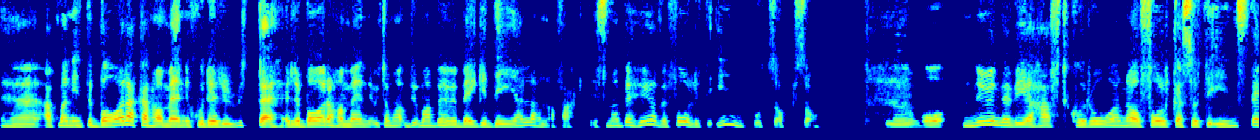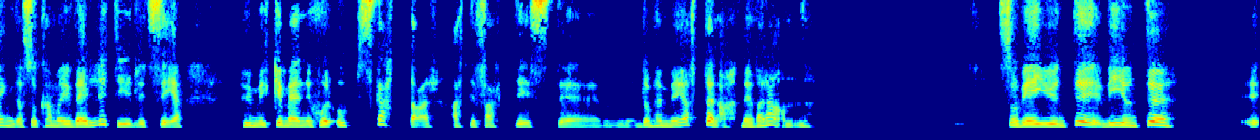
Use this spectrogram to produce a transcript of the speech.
eh, att man inte bara kan ha människor där ute, eller bara ha människor, utan man, man behöver bägge delarna faktiskt. Man behöver få lite inputs också. Mm. Och nu när vi har haft corona och folk har suttit instängda så kan man ju väldigt tydligt se hur mycket människor uppskattar att det faktiskt, eh, de här mötena med varann. Så vi är ju inte, vi är ju inte eh,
